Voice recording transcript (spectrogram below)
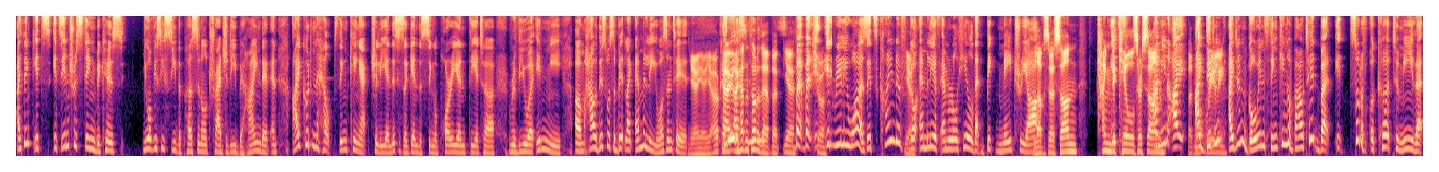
I think it's it's interesting because you obviously see the personal tragedy behind it and I couldn't help thinking actually and this is again the Singaporean theater reviewer in me um how this was a bit like Emily wasn't it Yeah, yeah, yeah. Okay, I, I hadn't thought of that, but yeah. but but sure. it, it really was it's kind of Yeah. your Emily of Emerald Hill that big matriarch loves her son, kind of kills her son. I mean, I I didn't really. I didn't go in thinking about it, but it sort of occurred to me that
